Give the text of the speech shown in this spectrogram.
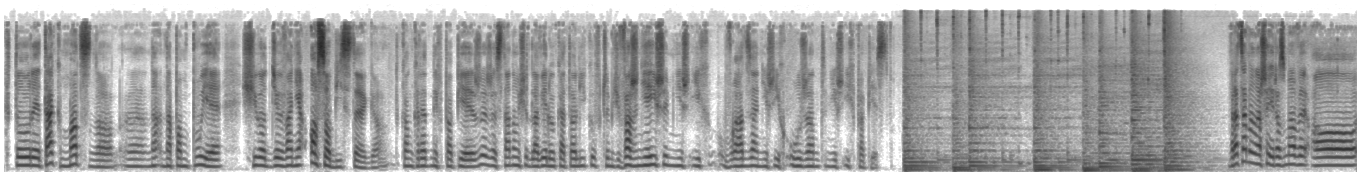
który tak mocno e, na, napompuje siłę oddziaływania osobistego konkretnych papieży, że staną się dla wielu katolików czymś ważniejszym niż ich władza, niż ich urząd, niż ich papiestwo. Wracamy do naszej rozmowy o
